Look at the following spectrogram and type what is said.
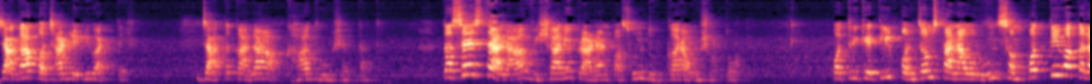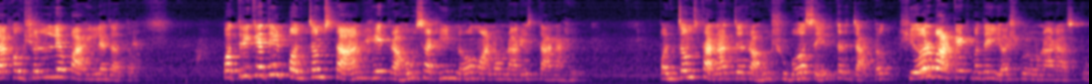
जागा पछाडलेली वाटते. जातकाला अपघात होऊ शकतात. तसेच त्याला विषारी प्राण्यांपासून धोका राहू शकतो. पत्रिकेतील पंचम स्थानावरून संपत्ती व कलाकौशल्य पाहिलं जातं. पत्रिकेतील पंचम स्थान हे राहूसाठी न मानवणारे स्थान आहे. पंचम स्थानात जर राहू शुभ असेल तर जातक शेअर मार्केटमध्ये यश मिळवणारा असतो.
